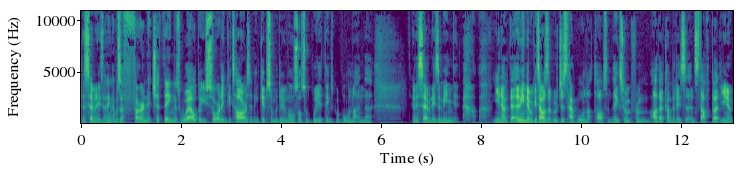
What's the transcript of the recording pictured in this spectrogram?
the 70s. I think that was a furniture thing as well, but you saw it in guitars. I mean, Gibson were doing all sorts of weird things with walnut in the in the 70s. I mean, you know, I mean, there were guitars that would just have walnut tops and things from from other companies and stuff, but you know,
